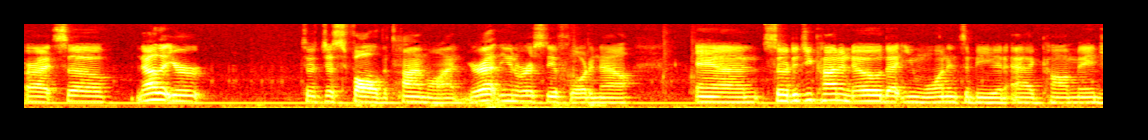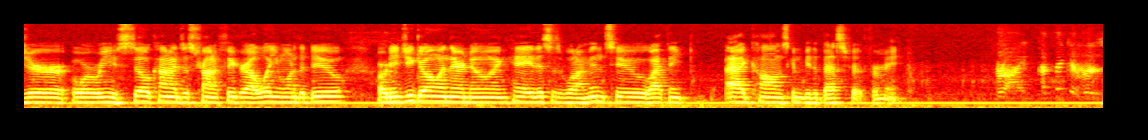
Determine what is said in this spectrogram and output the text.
All right, so now that you're to just follow the timeline. You're at the University of Florida now, and so did you kind of know that you wanted to be an ag com major, or were you still kind of just trying to figure out what you wanted to do, or did you go in there knowing, hey, this is what I'm into. I think ag com is going to be the best fit for me. Right. I think it was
